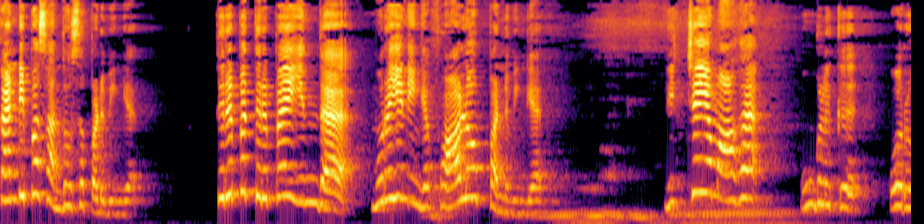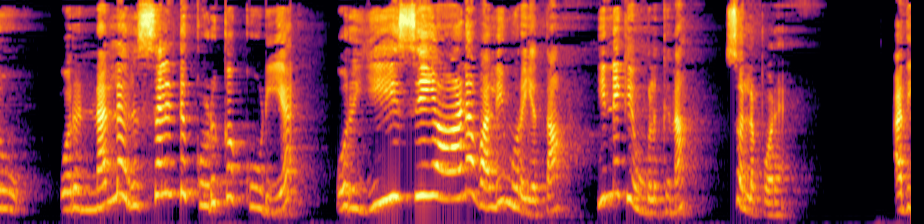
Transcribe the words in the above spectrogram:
கண்டிப்பா சந்தோஷப்படுவீங்க. திருப்ப திருப்ப இந்த முறையை நீங்க ஃபாலோ பண்ணுவீங்க. நிச்சயமாக உங்களுக்கு ஒரு ஒரு நல்ல ரிசல்ட் கொடுக்கக்கூடிய ஒரு ஈஸியான வழிமுறையைத்தான் இன்னைக்கு உங்களுக்கு நான் சொல்ல போறேன். அது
